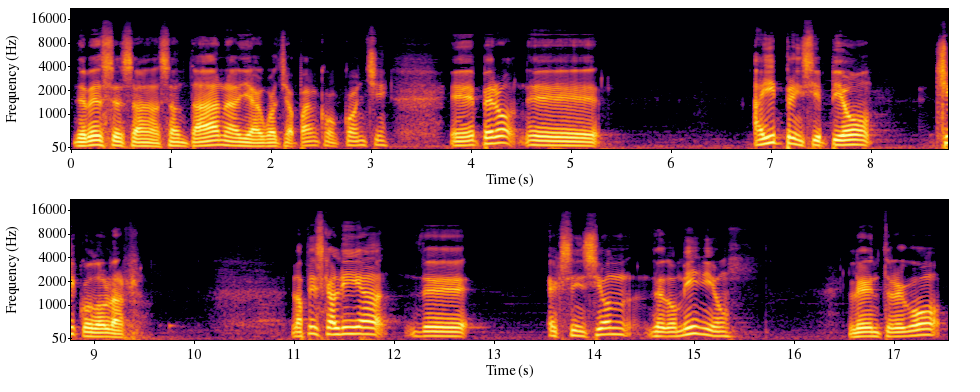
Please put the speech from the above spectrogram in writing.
de veces a Santa Ana y a Huachapán con Conchi, eh, pero eh, ahí principió Chico Dólar. La Fiscalía de extinción de dominio le entregó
